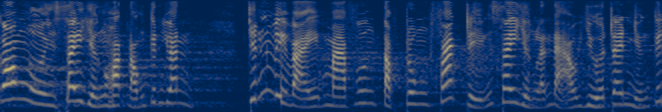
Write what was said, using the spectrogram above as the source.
con người xây dựng hoạt động kinh doanh. Chính vì vậy mà phương tập trung phát triển xây dựng lãnh đạo dựa trên những cái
